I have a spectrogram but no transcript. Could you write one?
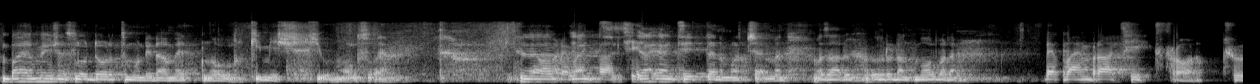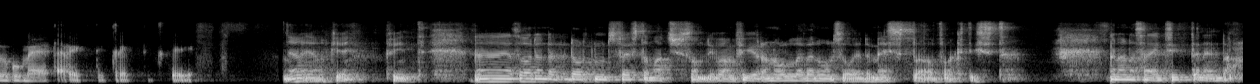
Bayern München slog Dortmund idag med 1-0. Kimmich gjorde mål. Så ja. Ja, jag, har inte, jag, jag inte sett den matchen men vad sa du, hurdant mål var det? Det var en bra chip från 20 meter, riktigt, riktigt fint. Ja, ja, okej. Fint. Jag såg den där Dortmunds första match som de vann 4-0 över någon såg jag det mesta av faktiskt. Men annars har jag inte sett den ändå.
